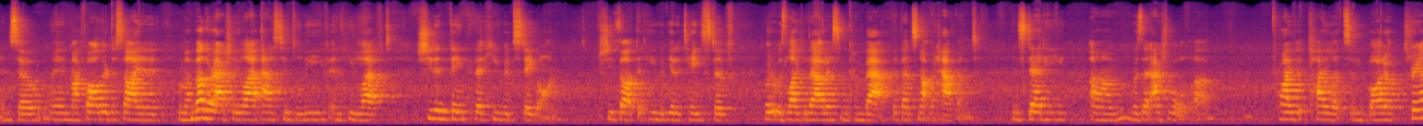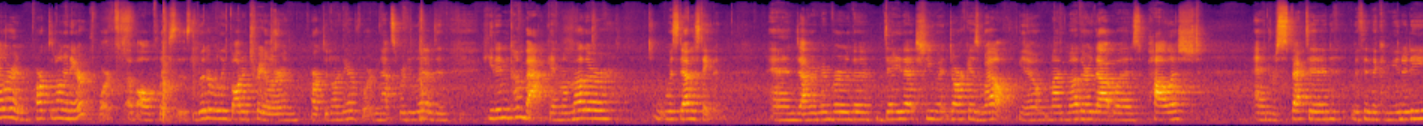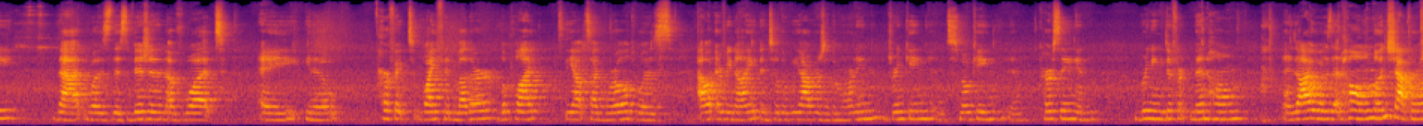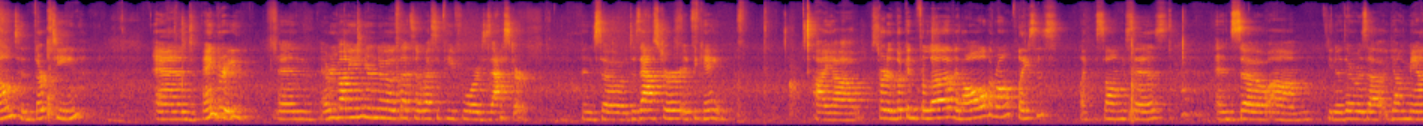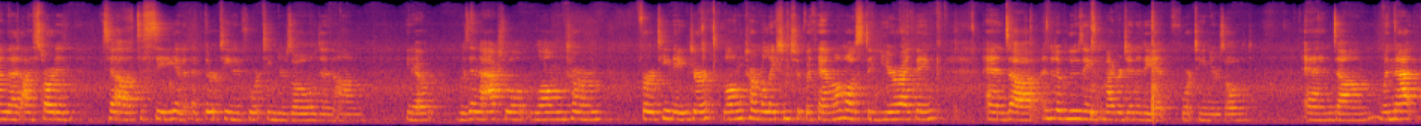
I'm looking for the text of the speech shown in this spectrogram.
And so when my father decided, when my mother actually asked him to leave and he left, she didn't think that he would stay gone. She thought that he would get a taste of what it was like without us and come back, but that's not what happened. Instead, he um, was an actual uh, private pilot, so he bought a trailer and parked it on an airport of all places. Literally bought a trailer and parked it on an airport, and that's where he lived. And he didn't come back, and my mother was devastated. And I remember the day that she went dark as well. You know, my mother that was polished and respected within the community, that was this vision of what a, you know, perfect wife and mother looked like to the outside world was out every night until the wee hours of the morning, drinking and smoking and cursing and bringing different men home. And I was at home, unchaperoned, and 13, and angry. And everybody in here knows that's a recipe for disaster. And so, disaster it became. I uh, started looking for love in all the wrong places, like the song says. And so, um, you know, there was a young man that I started to, uh, to see at, at 13 and 14 years old and um, you know was in an actual long term for a teenager long term relationship with him almost a year i think and uh, ended up losing my virginity at 14 years old. And um, when that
